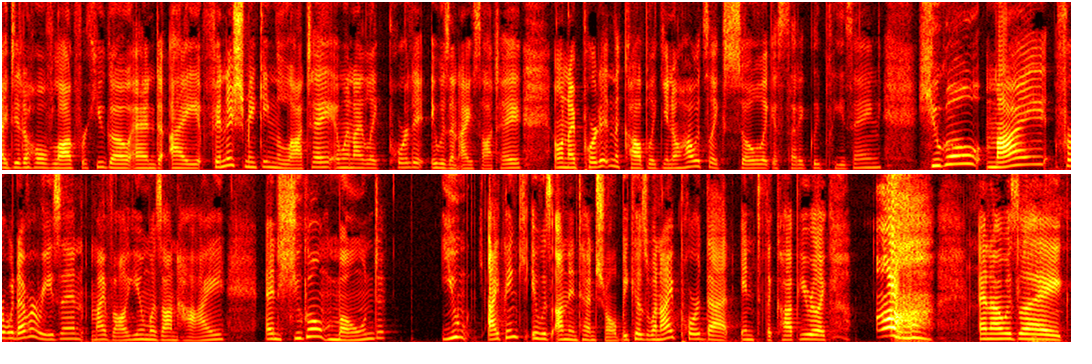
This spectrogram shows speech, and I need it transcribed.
I did a whole vlog for Hugo and I finished making the latte and when I like poured it it was an ice latte and when I poured it in the cup like you know how it's like so like aesthetically pleasing Hugo my for whatever reason my volume was on high and Hugo moaned you I think it was unintentional because when I poured that into the cup you were like Ugh! and I was like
